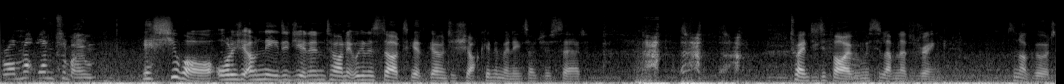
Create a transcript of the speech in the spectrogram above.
Well, I'm not one to moan. Yes, you are. All of you, I need a gin and tonic. We're going to start to get going to shock in a minute, I just said. 20 to 5 and we still haven't had a drink. It's not good.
